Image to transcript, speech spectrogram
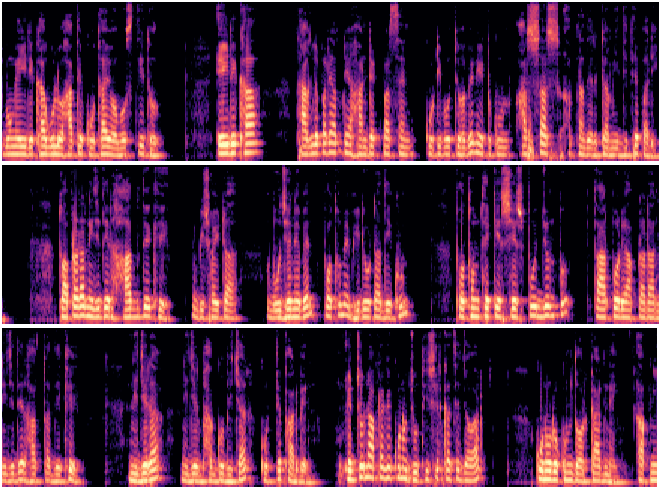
এবং এই রেখাগুলো হাতে কোথায় অবস্থিত? এই রেখা থাকলে পারে আপনি হান্ড্রেড পারসেন্ট কোটিপতি হবেন, এটুকুন আশ্বাস আপনাদেরকে আমি দিতে পারি। তো আপনারা নিজেদের হাত দেখে বিষয়টা বুঝে নেবেন। প্রথমে ভিডিওটা দেখুন। প্রথম থেকে শেষ পর্যন্ত, তারপরে আপনারা নিজেদের হাতটা দেখে নিজেরা নিজের ভাগ্য বিচার করতে পারবেন। এর জন্য আপনাকে কোনো জ্যোতিষের কাছে যাওয়ার কোনো রকম দরকার নেই। আপনি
